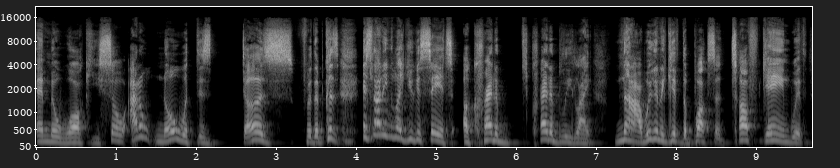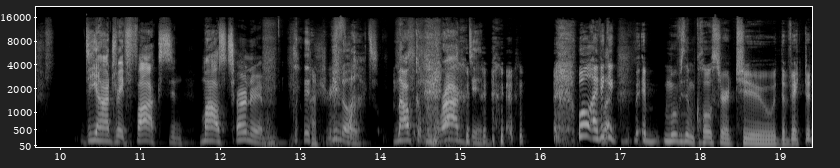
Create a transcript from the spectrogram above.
and Milwaukee. So I don't know what this does for them because it's not even like you can say it's a credi- credibly like, nah, we're gonna give the Bucks a tough game with DeAndre Fox and Miles Turner and you know Malcolm Brogdon. well, I think it, it moves them closer to the Victor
